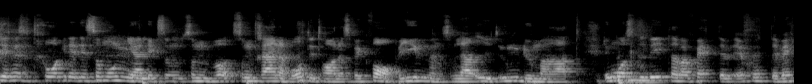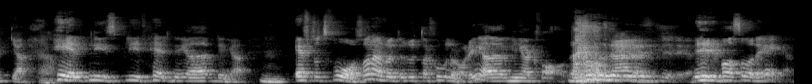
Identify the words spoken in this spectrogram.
det som är så tråkigt är att det är så många liksom, som, som tränar på 80-talet som är kvar på gymmen som lär ut ungdomar att du måste byta var sjätte, sjätte vecka. Ja. Helt ny split, helt nya övningar. Efter två sådana rotationer har du inga övningar kvar. Nej, det det. det är ju bara så det är.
